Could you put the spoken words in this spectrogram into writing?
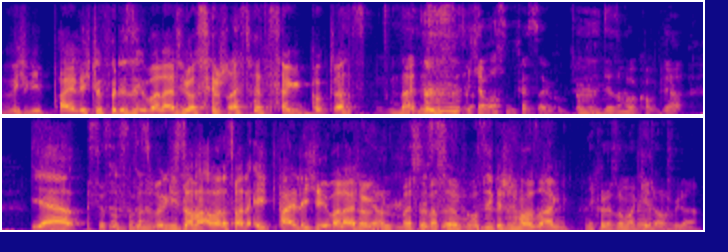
Wie, wie peinlich du für diese Überleitung aus dem Scheißfenster geguckt hast. Nein, ist, ich habe aus dem Fenster geguckt. Der Sommer kommt, ja. Ja, Ist dir das es ist wirklich Sommer, aber das war eine echt peinliche Überleitung. Ja, und weißt du das was, äh, Nico? muss ich dir schon mal sagen. Nico, der Sommer geht Ja. auch wieder.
